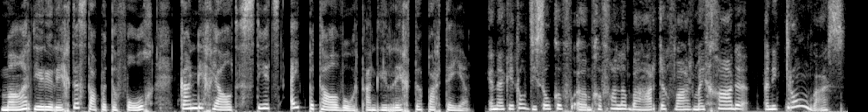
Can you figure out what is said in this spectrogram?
maar deur die regte stappe te volg, kan die geld steeds uitbetaal word aan die regte partye. En ek het al die sulke um, gevalle behartig waar my gade in die tronk was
